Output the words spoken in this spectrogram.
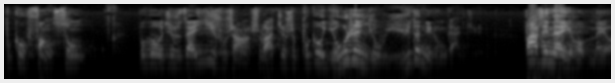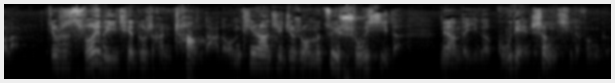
不够放松，不够就是在艺术上是吧？就是不够游刃有余的那种感觉。八十年代以后没有了，就是所有的一切都是很畅达的。我们听上去就是我们最熟悉的那样的一个古典盛气的风格，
